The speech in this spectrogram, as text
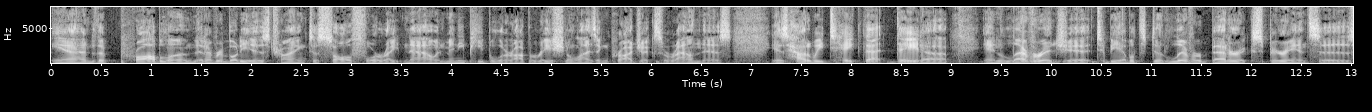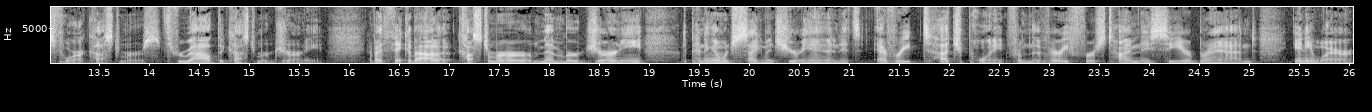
and the problem that everybody is trying to solve for right now, and many people are operationalizing projects around this, is how do we take that data and leverage it to be able to deliver better experiences for our customers throughout the customer journey. If I think about a customer or member journey, depending on which segment you're in, it's every touch point from the very first time they see your brand anywhere,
